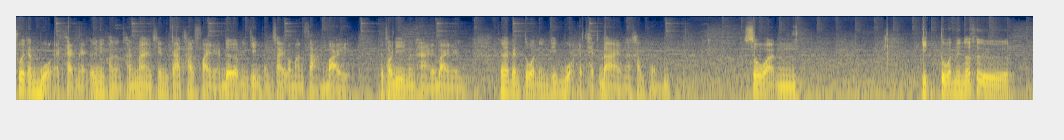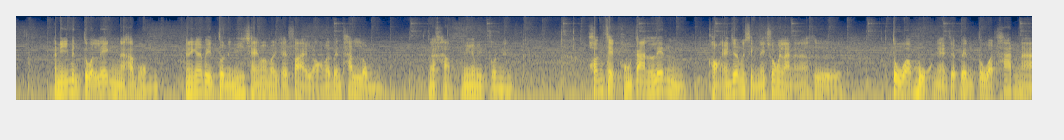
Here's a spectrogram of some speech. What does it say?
ช่วยกันบวก a t t a c k เนี่ยก็จะมีความสำคัญมากอย่างเช่นการ์ดธาตุไฟเนี่ยเดิมจริงๆผมใส่ประมาณ 3 ใบ แต่พอดีมันหายไปใบหนึ่งก็จะเป็นตัวหนึ่งที่บวก a t t a c k ได้นะครับผมส่วน อีกตัวหนึ่งก็คือ อันนี้เป็นตัวเร่งนะครับผม อันนี้ก็เป็นตัวหนึ่งที่ใช้มาใช้ไฟล์รองก็เป็นท่านลมนะครับนี่ก็เป็นตัวหนึ่งคอนเซปต์ของการเล่นของ Angel Music ในช่วงเวลานั้นก็คือ ตัวบุกเนี่ยจะเป็นตัวธาตุน้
